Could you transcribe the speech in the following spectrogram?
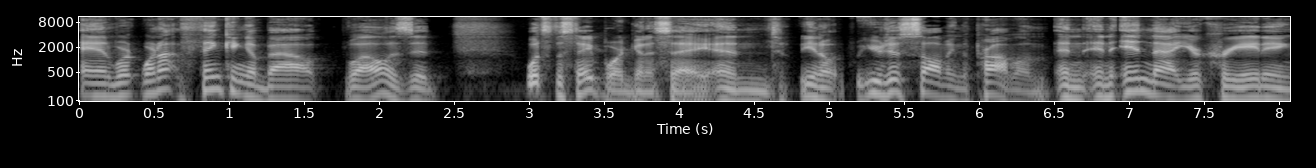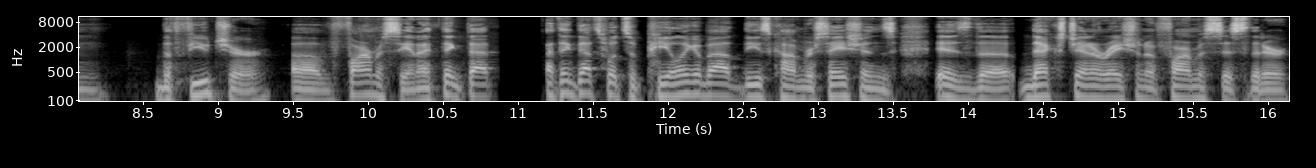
and we're we're not thinking about well is it what's the state board going to say? And you know you're just solving the problem. And and in that you're creating the future of pharmacy. And I think that I think that's what's appealing about these conversations is the next generation of pharmacists that are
